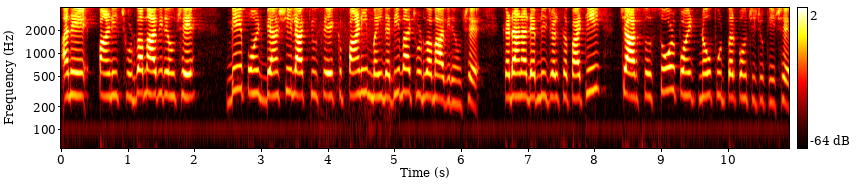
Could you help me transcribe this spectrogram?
અને પાણી છોડવામાં આવી રહ્યું છે. બે પોઈન્ટ બ્યાસી લાખ ક્યુસેક પાણી મહી નદીમાં છોડવામાં આવી રહ્યું છે. કડાણા ડેમની જળ સપાટી ચારસો સોળ પોઈન્ટ નવ ફૂટ પર પહોંચી ચૂકી છે.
